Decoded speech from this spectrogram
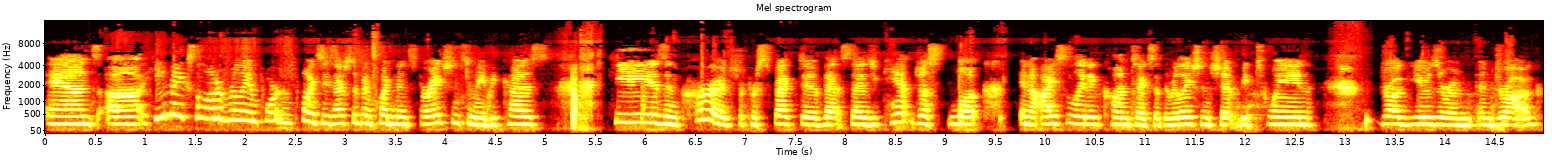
And uh, he makes a lot of really important points. He's actually been quite an inspiration to me because he has encouraged a perspective that says you can't just look in an isolated context at the relationship between drug user and, and drug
